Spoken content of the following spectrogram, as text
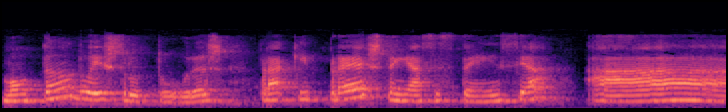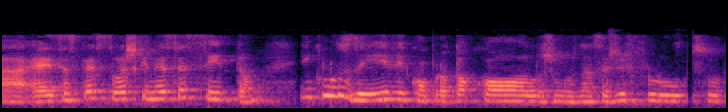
montando estruturas para que prestem assistência a essas pessoas que necessitam, inclusive com protocolos, mudanças de fluxo,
